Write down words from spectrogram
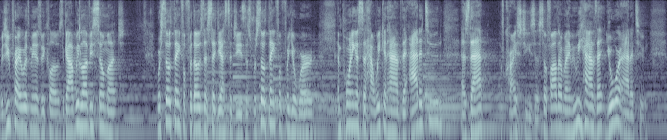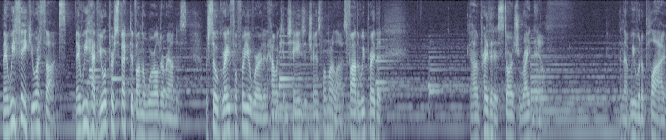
Would you pray with me as we close? God, we love you so much. We're so thankful for those that said yes to Jesus. We're so thankful for your word and pointing us to how we can have the attitude as that of Christ Jesus. So, Father, may we have that your attitude. May we think your thoughts. May we have your perspective on the world around us. We're so grateful for your word and how it can change and transform our lives. Father, we pray that, God, I pray that it starts right now and that we would apply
